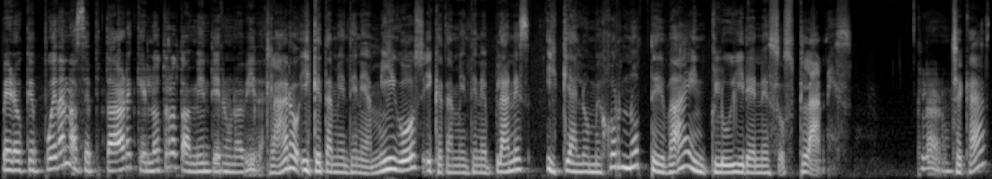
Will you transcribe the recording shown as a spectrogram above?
pero que puedan aceptar que el otro también tiene una vida. Claro, y que también tiene amigos y que también tiene planes y que a lo mejor no te va a incluir en esos planes. Claro. ¿Checas?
